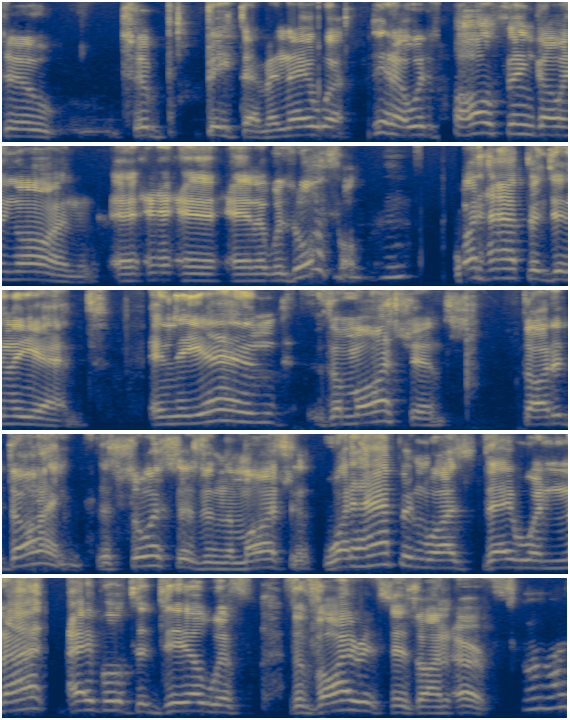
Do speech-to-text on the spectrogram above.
to to beat them. And they were, you know, with a whole thing going on, and, and, and it was awful. Mhm. What happened in the end? In the end, the Martians started dying. The sources in the Martians. What happened was they were not able to deal with the viruses on Earth. Oh,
